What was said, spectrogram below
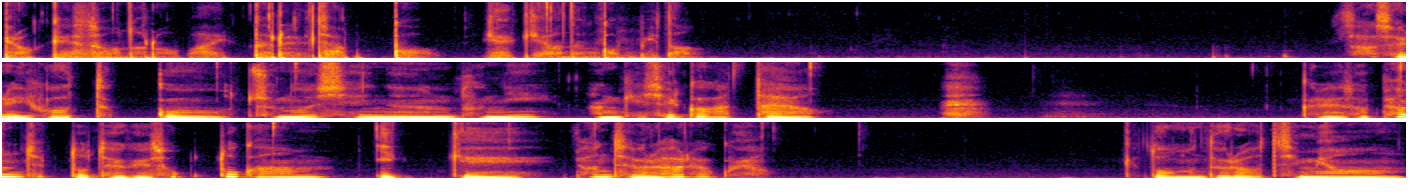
이렇게 손으로 마이크를 잡고 얘기하는 겁니다. 사실 이거 듣고 주무시는 분이 안 계실 것 같아요. 그래서 편집도 되게 속도감 있게 편집을 하려고요. 너무 늘어지면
